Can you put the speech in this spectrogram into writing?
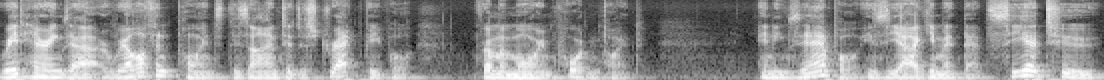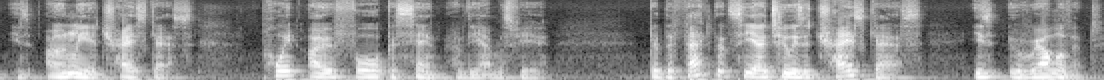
red herrings are irrelevant points designed to distract people from a more important point. An example is the argument that CO2 is only a trace gas, 0.04% of the atmosphere. But the fact that CO2 is a trace gas is irrelevant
